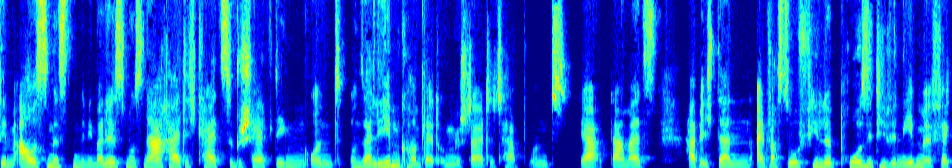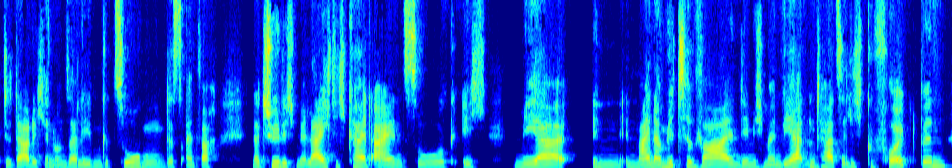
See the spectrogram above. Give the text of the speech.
dem Ausmisten, Minimalismus, Nachhaltigkeit zu beschäftigen und unser Leben komplett umgestaltet habe. Und ja, damals habe ich dann einfach so viele positive Nebeneffekte dadurch in unser Leben gezogen, dass einfach natürlich mehr Leichtigkeit einzog, ich mehr in, in meiner Mitte war, indem ich meinen Werten mhm. tatsächlich gefolgt bin.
